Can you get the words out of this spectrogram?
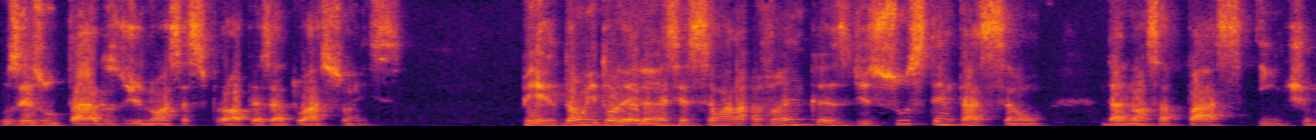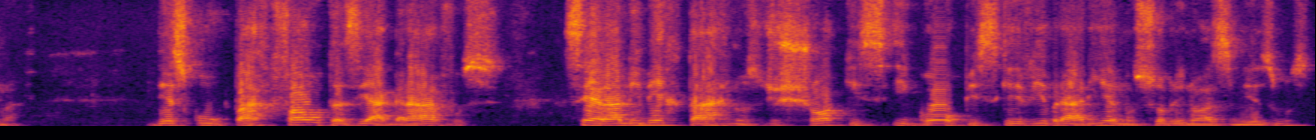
os resultados de nossas próprias atuações. Perdão e tolerância são alavancas de sustentação da nossa paz íntima. Desculpar faltas e agravos será libertar-nos de choques e golpes que vibraríamos sobre nós mesmos,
